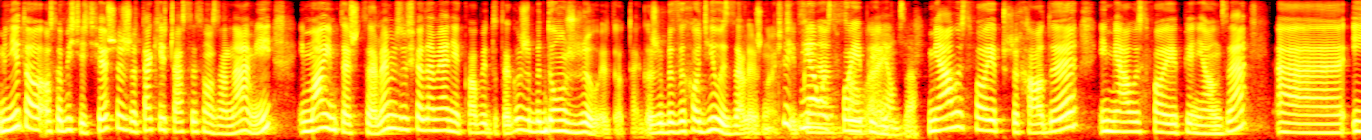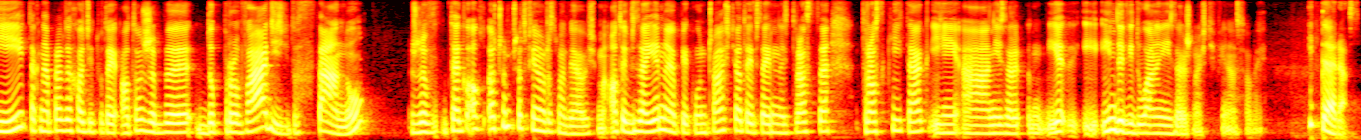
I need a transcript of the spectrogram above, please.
mnie to osobiście cieszy, że takie czasy są za nami i moim też celem jest uświadamianie kobiet do tego, żeby dążyły do tego, żeby wychodziły z zależności Czyli finansowej. miały swoje pieniądze. Miały swoje przychody i miały swoje pieniądze. E, I tak naprawdę chodzi tutaj o to, żeby doprowadzić do stanu, że tego, o, o, czym przed chwilą rozmawiałyśmy, o tej wzajemnej opiekuńczości, o tej wzajemnej trosce, troski tak, i, a, i indywidualnej niezależności finansowej. I teraz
